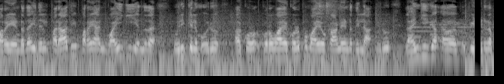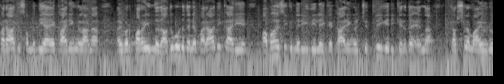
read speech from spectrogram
പറയേണ്ടത്. ഇതിൽ പരാതി പറയാൻ വൈകി എന്നത് ഒരിക്കലും ഒരു കുറവായ കുഴപ്പമായോ കാണേണ്ടതില്ല. ഒരു ലൈംഗിക പീഡന പരാതി സംബന്ധിയായ കാര്യങ്ങളാണ് ഇവർ പറയുന്നത്. അതുകൊണ്ട് തന്നെ പരാതിക്കാരിയെ അപഹസിക്കുന്ന രീതിയിലേക്ക് കാര്യങ്ങൾ ചിത്രീകരിക്കരുത് എന്ന കർശനമായ ഒരു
